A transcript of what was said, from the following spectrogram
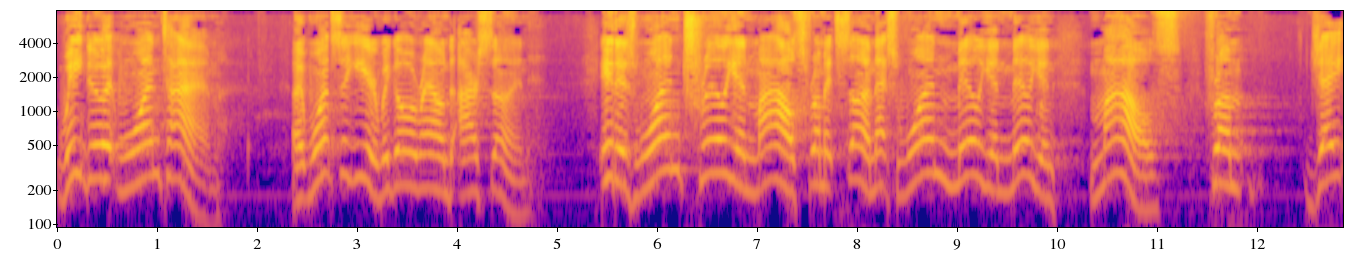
We do it one time. Uh, once a year we go around our sun. It is one trillion miles from its sun. That's one million million miles from J,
